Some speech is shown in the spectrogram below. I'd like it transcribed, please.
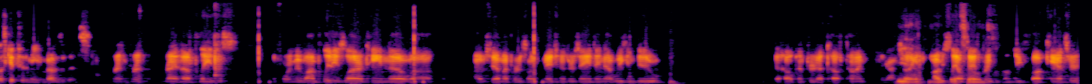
Let's get to the meat and bones of this. Brent, Brent, Brent uh, please, just before we move on, please let our team know. Uh, obviously, I have my personal information. If there's anything that we can do to help him through that tough time. Yeah, obviously, I'll say it sounds- frequently. Fuck cancer.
